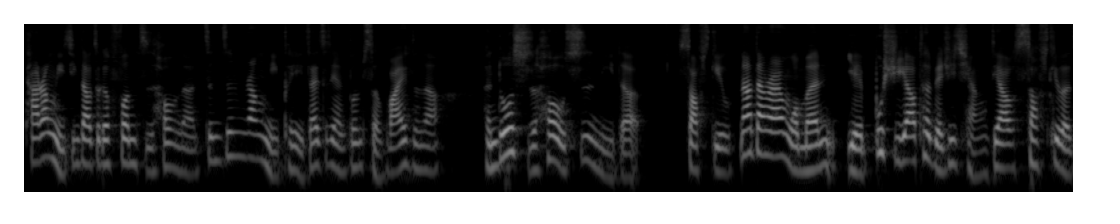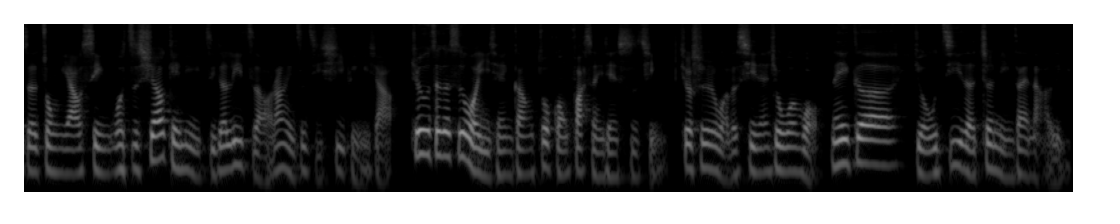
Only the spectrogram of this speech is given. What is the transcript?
它让你进到这个份之后呢，真正让你可以在这间分 survive 的呢，很多时候是你的。soft skill，那当然我们也不需要特别去强调 soft skill 的这重要性，我只需要给你几个例子哦，让你自己细品一下。就这个是我以前刚做工发生一件事情，就是我的新人就问我那个邮寄的证明在哪里。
